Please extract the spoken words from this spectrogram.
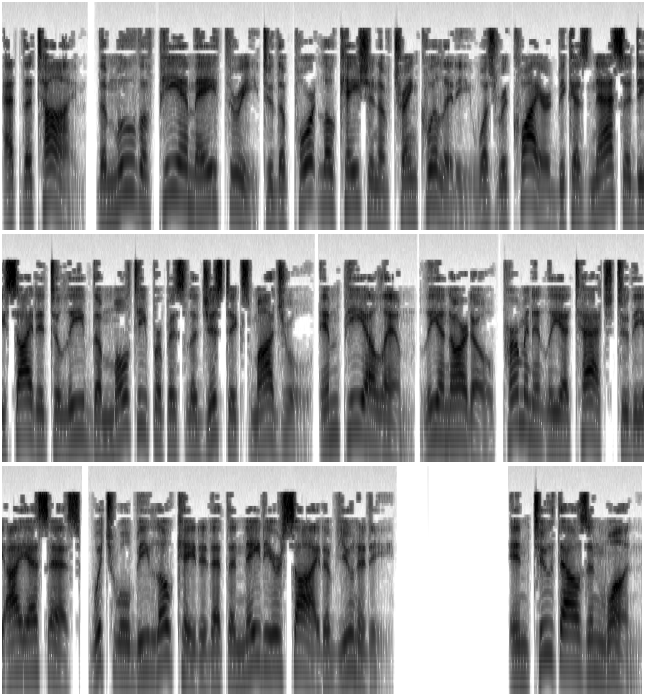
At the time, the move of PMA-3 to the port location of Tranquility was required because NASA decided to leave the Multipurpose Logistics Module MPLM Leonardo permanently attached to the ISS, which will be located at the nadir side of Unity. In 2001,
